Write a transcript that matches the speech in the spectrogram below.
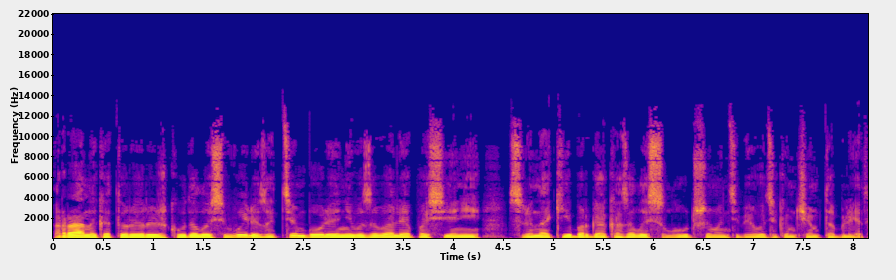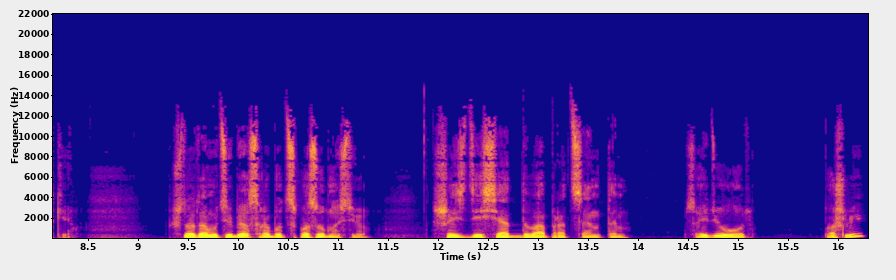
Раны, которые Рыжику удалось вылезать, тем более не вызывали опасений. Слюна киборга оказалась лучшим антибиотиком, чем таблетки. — Что там у тебя с работоспособностью? — Шестьдесят два процента. — Сойдет. — Пошли.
